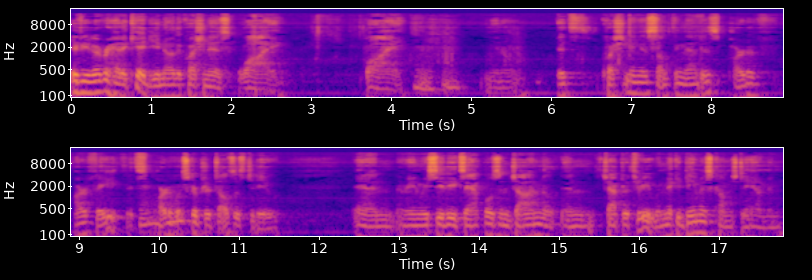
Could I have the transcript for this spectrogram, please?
if you've ever had a kid, you know the question is, why? Why? Mm-hmm. You know, it's questioning is something that is part of our faith. It's mm-hmm. part of what Scripture tells us to do. And I mean, we see the examples in John in chapter 3 when Nicodemus comes to him and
